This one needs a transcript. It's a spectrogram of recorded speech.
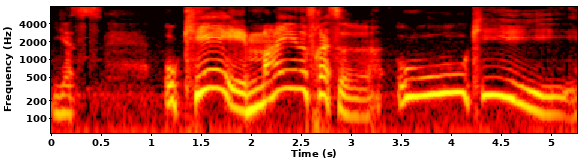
Yes. Okay, meine Fresse. Okay.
